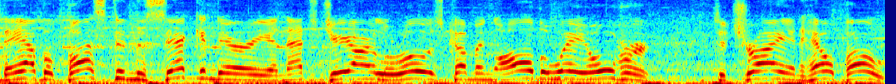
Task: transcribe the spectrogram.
they have a bust in the secondary, and that's J.R. LaRose coming all the way over to try and help out.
